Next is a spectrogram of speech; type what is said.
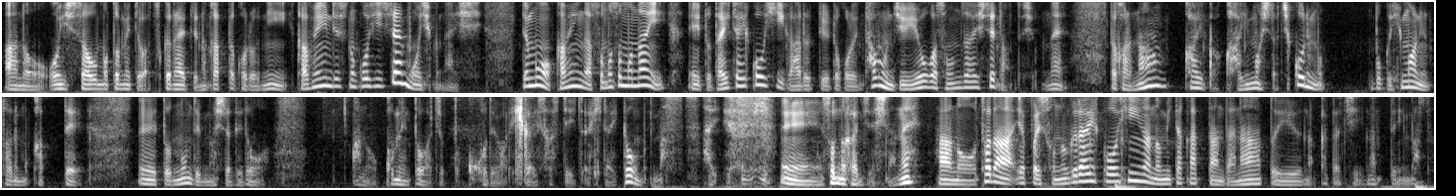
あの美味しさを求めては作られてなかった頃にカフェインレスのコーヒー自体も美味しくないしでもカフェインがそもそもない、えーと、代替コーヒーがあるっていうところに多分需要が存在してたんでしょうね。だから何回か買いました。チコリも僕ひまわりの種も買って、えーと、飲んでみましたけどあのコメントはちょっとここでは控えさせていただきたいと思います。はい、えー、そんな感じでしたねあの。ただやっぱりそのぐらいコーヒーが飲みたかったんだなというような形になっています。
